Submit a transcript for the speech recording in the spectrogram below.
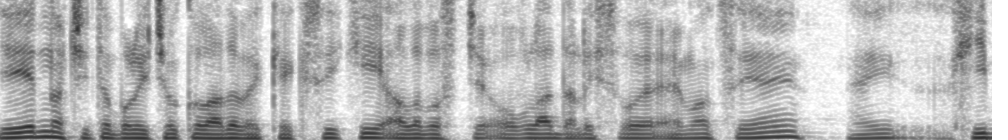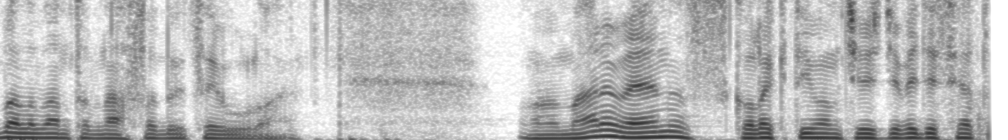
je jedno, či to boli čokoládové keksiky, alebo ste ovládali svoje emócie, hej, chýbalo vám to v následujúcej úlohe. Marven s kolektívom tiež v 98.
